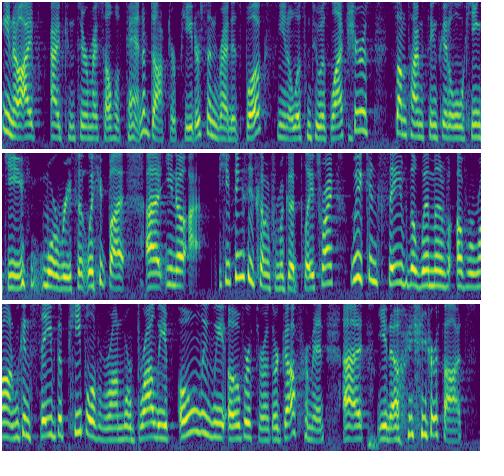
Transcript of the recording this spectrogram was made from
you know, I've, I'd consider myself a fan of Dr. Peterson, read his books, you know, listen to his lectures. Sometimes things get a little hinky more recently, but uh, you know. I, he thinks he's coming from a good place, right? We can save the women of, of, Iran. We can save the people of Iran more broadly if only we overthrow their government. Uh, you know, your thoughts?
